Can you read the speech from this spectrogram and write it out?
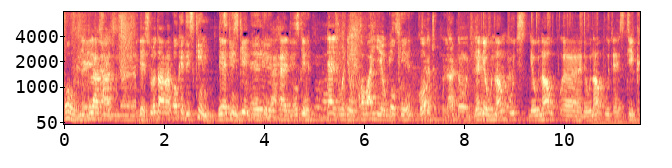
Oh, the glass with. They slaughter am. okay. The skin. The Yeah, skin. the skin. Okay. Yeah, the Okay. skin. That is what they will cover here with. Okay. Go. Then they will now put they will now uh, they will now put a stick.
